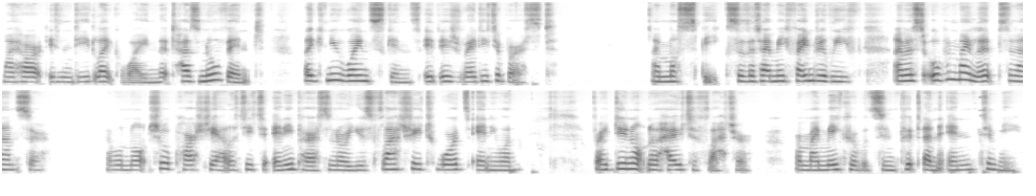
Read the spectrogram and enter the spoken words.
My heart is indeed like wine that has no vent, Like new wineskins, it is ready to burst. I must speak, so that I may find relief. I must open my lips and answer. I will not show partiality to any person or use flattery towards anyone, for I do not know how to flatter, or my Maker would soon put an end to me.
